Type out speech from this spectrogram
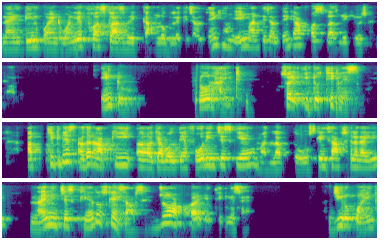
19.1 ये फ़र्स्ट क्लास ब्रिक का हम लोग लेके चलते हैं कि हम यही मान के चलते हैं कि आप फ़र्स्ट क्लास ब्रिक यूज़ करने वाले into floor height sorry into thickness अब थिकनेस अगर आपकी आ, क्या बोलते हैं फोर इंचेस की है मतलब तो उसके हिसाब से लगाइए। नाइन इंचेस की है तो उसके हिसाब से जो आपका ये थिकनेस है ज़ीरो पॉइंट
